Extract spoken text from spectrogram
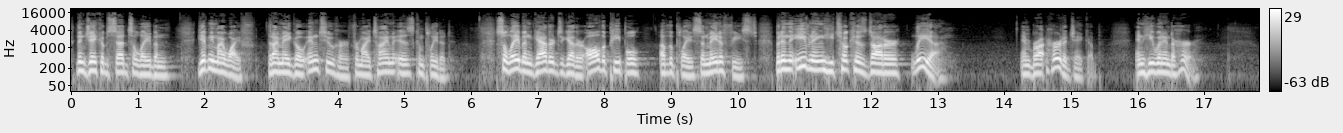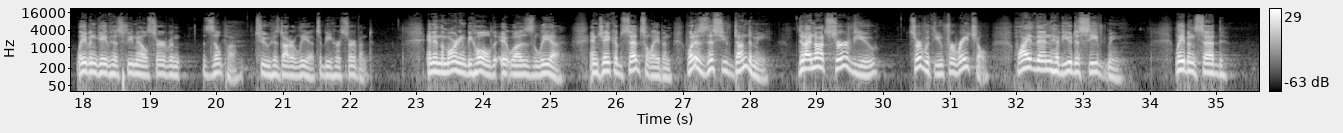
Then Jacob said to Laban, Give me my wife that I may go into her, for my time is completed. So Laban gathered together all the people of the place and made a feast. But in the evening he took his daughter Leah and brought her to Jacob, and he went into her. Laban gave his female servant Zilpah to his daughter Leah to be her servant. And in the morning, behold, it was Leah. And Jacob said to Laban, What is this you've done to me? Did I not serve you, serve with you for Rachel? Why then have you deceived me? Laban said,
